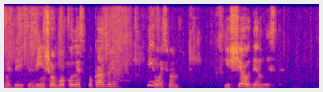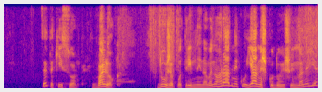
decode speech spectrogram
Ось дивіться, з іншого боку лист показую. І ось вам іще один лист. Це такий сорт. Вальок. Дуже потрібний на винограднику. Я не шкодую, що він в мене є.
